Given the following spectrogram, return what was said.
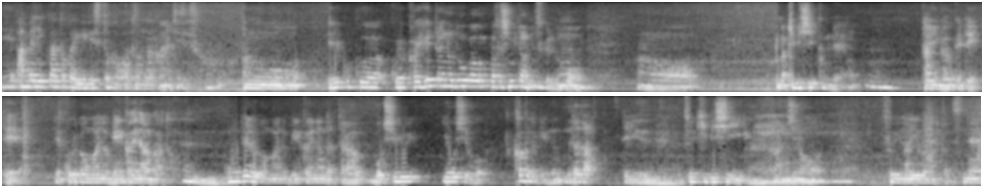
えアメリカとかイギリスとかはどんな感じですか？あのー英国はこれは海兵隊の動画を私見たんですけれども、うん。あのーまあ、厳しい訓練を隊員が受けていてでこれがお前の限界なのかと、この程度がお前の限界なんだったら募集用紙を書くだけ無駄だっていう、そういう厳しい感じの、そういう内容だったですね。なる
